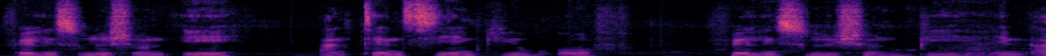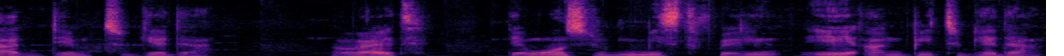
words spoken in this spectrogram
Fehling solution A and 10 cm cube of Fehling solution B and add them together. All right? Then once you've mixed Fehling a and b together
